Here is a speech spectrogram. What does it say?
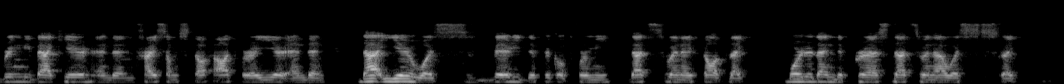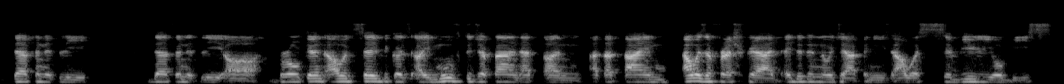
bring me back here and then try some stuff out for a year and then that year was very difficult for me. That's when i felt like borderline depressed. That's when i was like definitely definitely uh broken. I would say because i moved to japan at an at that time i was a fresh grad. I didn't know japanese. I was severely obese.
